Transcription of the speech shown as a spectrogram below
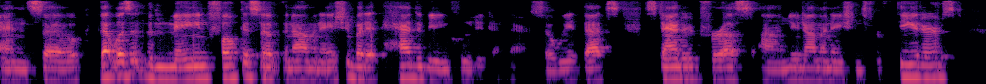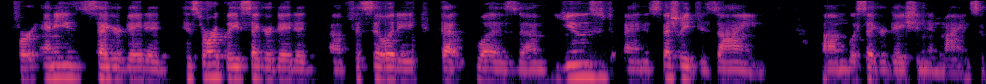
And so that wasn't the main focus of the nomination, but it had to be included in there. So we that's standard for us on new nominations for theaters, for any segregated, historically segregated uh, facility that was um, used and especially designed um, with segregation in mind. So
